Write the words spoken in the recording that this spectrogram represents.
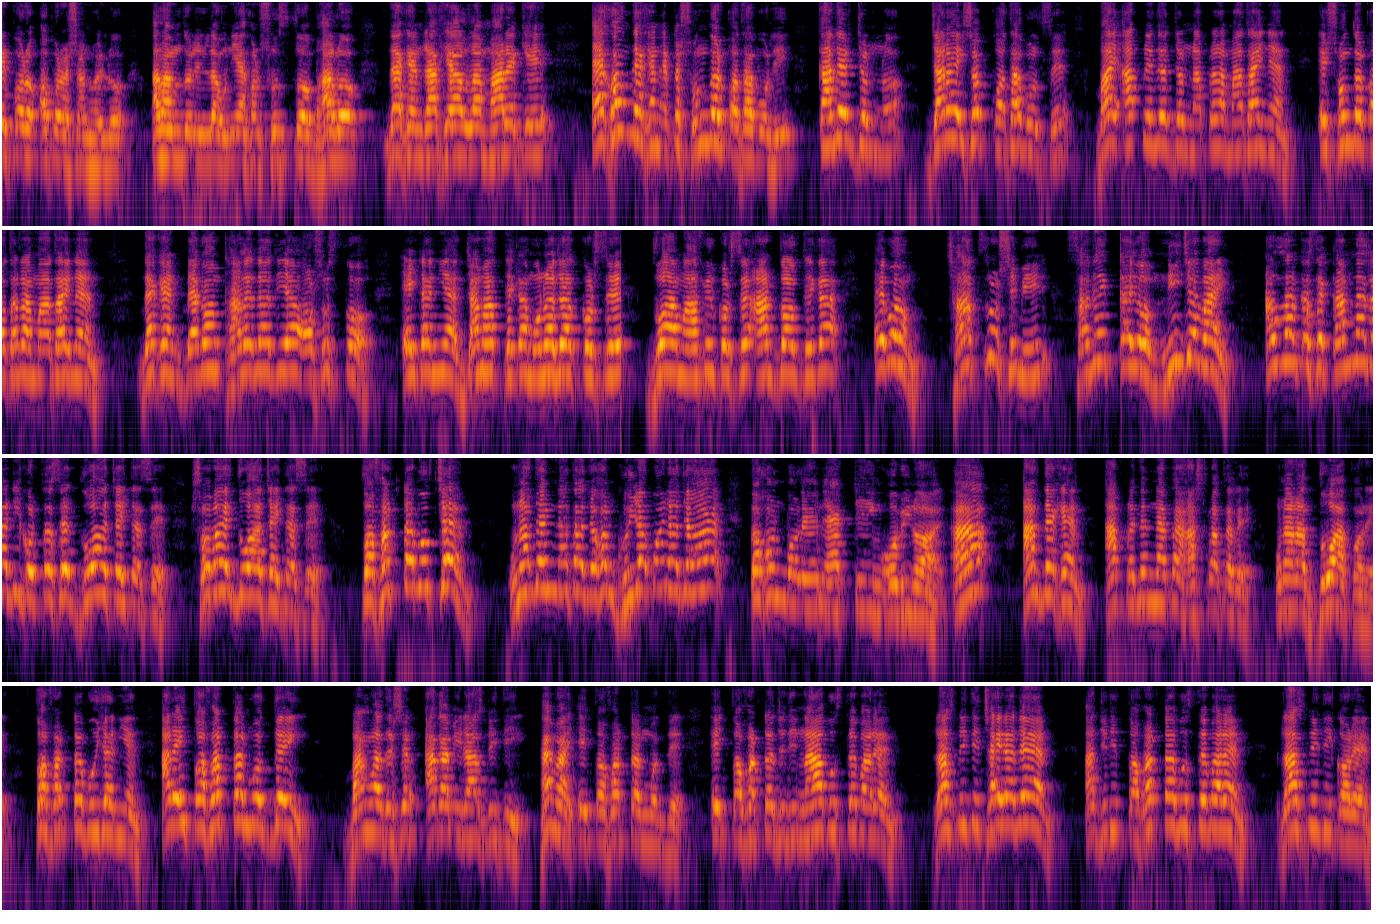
এরপর অপারেশন হইল। আলহামদুলিল্লাহ, উনি এখন সুস্থ, ভালো। দেখেন, রাখে আল্লাহ, মারে কে? এখন দেখেন, একটা সুন্দর কথা বলি, কাদের জন্য? যারা এইসব কথা বলছে, ভাই, আপনাদের জন্য, আপনারা মাথায় নেন, এই সুন্দর কথাটা মাথায় নেন। দেখেন, বেগম খালেদা জিয়া অসুস্থ, এইটা নিয়ে জামাত থেকে মোনাজাত করছে, দোয়া মাহফিল করছে আট দল থেকে, এবং ছাত্র শিবির সাদেক কায়ম, নিজে ভাই আল্লাহর কাছে কান্নাকাটি করতেছে, দোয়া চাইতেছে, সবাই দোয়া চাইতেছে। তফাতটা বুঝছেন? উনাদের নেতা যখন ঘুইরা পয়রা যায়, তখন বলেন অ্যাক্টিং অভিনয় হ্যাঁ? আর দেখেন, আপনাদের নেতা হাসপাতালে ওনারা দোয়া করে। তফাতটা বুঝা নিয়েন। আর এই তফাতটার মধ্যেই বাংলাদেশের আগামী রাজনীতি হ্যাঁ ভাই, এই তফাতটার মধ্যে। এই তফাতটা যদি না বুঝতে পারেন, রাজনীতি ছাইরা দেন। আর যদি তফাতটা বুঝতে পারেন, রাজনীতি করেন।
